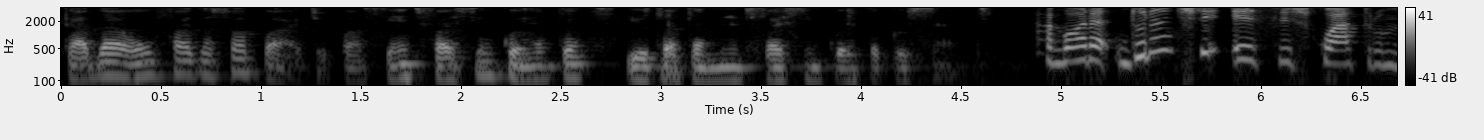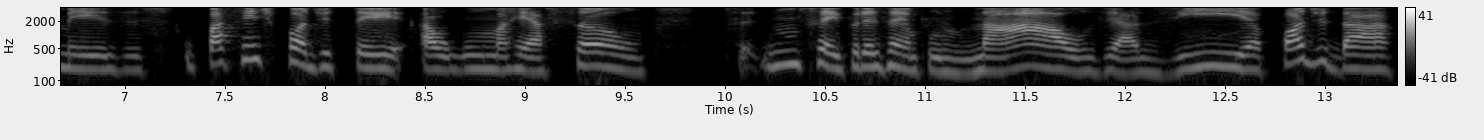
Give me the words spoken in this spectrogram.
cada um faz a sua parte. O paciente faz 50% e o tratamento faz 50%. Agora, durante esses quatro meses, o paciente pode ter alguma reação? Não sei, por exemplo, náusea, azia, pode dar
